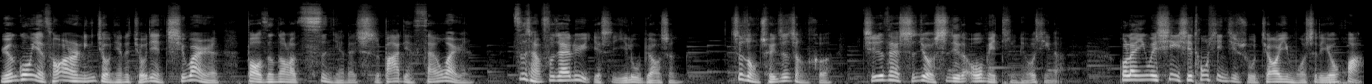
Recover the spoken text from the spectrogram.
员工也从二零零九年的九点七万人暴增到了次年的十八点三万人，资产负债率也是一路飙升。这种垂直整合，其实在十九世纪的欧美挺流行的。后来因为信息通信技术交易模式的优化，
